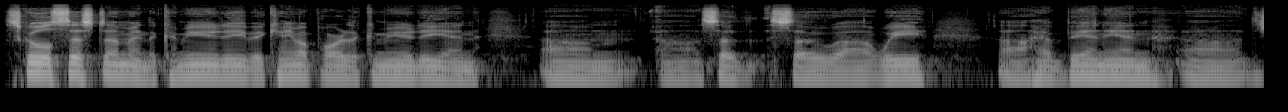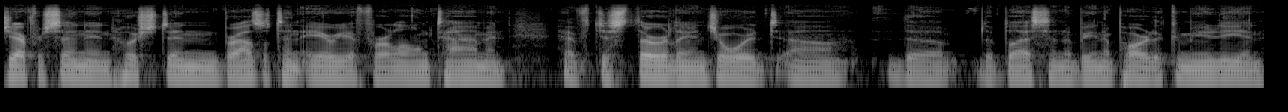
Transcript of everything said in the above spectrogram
school system and the community, became a part of the community, and um, uh, so so uh, we uh, have been in uh, Jefferson and Hoschton, Braselton area for a long time, and have just thoroughly enjoyed uh, the the blessing of being a part of the community and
